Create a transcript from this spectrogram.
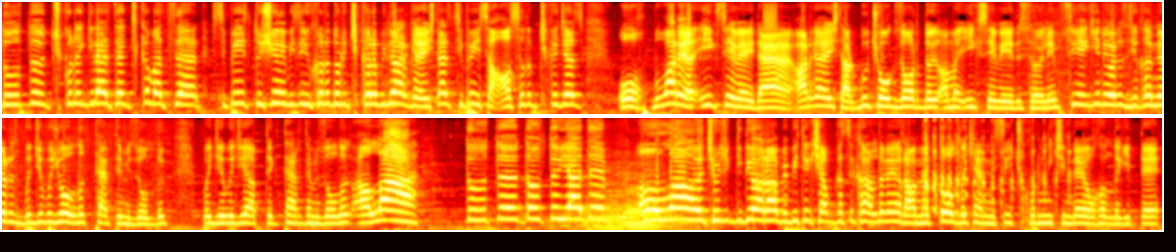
Dostum çukura girersen çıkamazsın. Space tuşuyla bizi yukarı doğru çıkarabiliyor arkadaşlar. Space'e asılıp çıkacağız. Oh bu var ya ilk seviyede he. Arkadaşlar bu çok zordu ama ilk seviyede söyleyeyim. Suya giriyoruz yıkanıyoruz bıcı bıcı olduk tertemiz olduk. Bıcı bıcı yaptık tertemiz olduk. Allah! Dostum dostum yardım. Allah çocuk gidiyor abi bir tek şapkası kaldı ve rahmetli oldu kendisi. Çukurun içinde yok oldu gitti.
